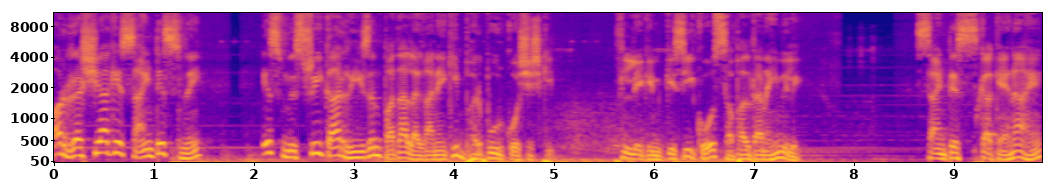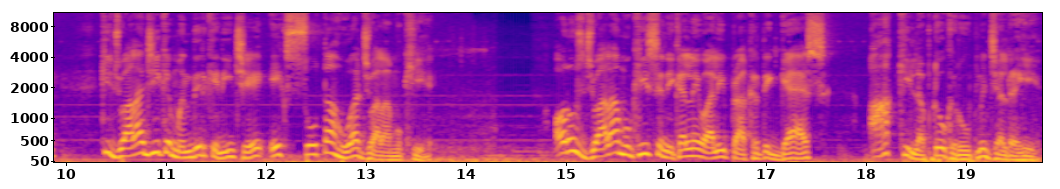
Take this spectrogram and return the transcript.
और रशिया के साइंटिस्ट ने इस मिस्ट्री का रीजन पता लगाने की भरपूर कोशिश की, लेकिन किसी को सफलता नहीं मिली। साइंटिस्ट का कहना है कि ज्वाला जी के मंदिर के नीचे एक सोता हुआ ज्वालामुखी है और उस ज्वालामुखी से निकलने वाली प्राकृतिक गैस आग की लपटों के रूप में जल रही है।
